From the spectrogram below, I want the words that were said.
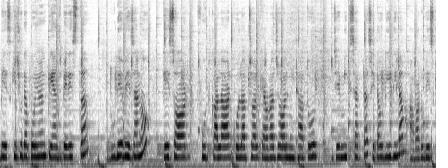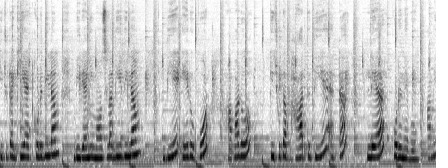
বেশ কিছুটা পরিমাণ পেঁয়াজ বেরেস্তা, দুধে ভেজানো কেশর ফুড কালার গোলাপ জল, কেওড়া জল, মিঠা আতর, যে মিক্সারটা সেটাও দিয়ে দিলাম। আবারও বেশ কিছুটা ঘি অ্যাড করে দিলাম, বিরিয়ানি মশলা দিয়ে দিলাম। দিয়ে এর ওপর আবারও কিছুটা ভাত দিয়ে একটা লেয়ার করে নেব। আমি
